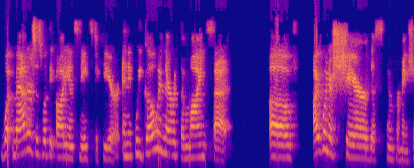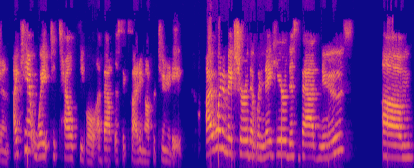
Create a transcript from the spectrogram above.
What matters is what the audience needs to hear. And if we go in there with the mindset of I want to share this information. I can't wait to tell people about this exciting opportunity. I want to make sure that when they hear this bad news, um,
